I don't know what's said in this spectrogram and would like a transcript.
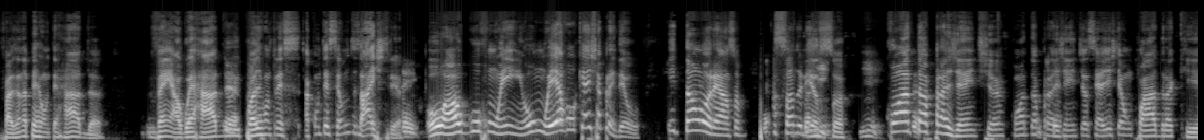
Fazendo a pergunta errada, vem algo errado é. e pode acontecer um desastre. Sim. Ou algo ruim, ou um erro que a gente aprendeu. Então, Lourenço, pensando nisso, conta pra gente, conta pra gente, assim, a gente tem um quadro aqui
